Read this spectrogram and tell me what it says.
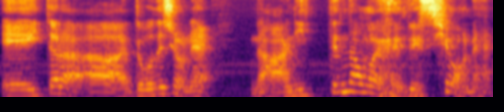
えー、言ったら、あどうでしょうね。何言ってんだお前ですよね。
